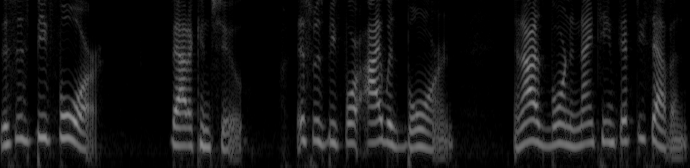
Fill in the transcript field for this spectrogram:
This is before Vatican II. This was before I was born. And I was born in 1957.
